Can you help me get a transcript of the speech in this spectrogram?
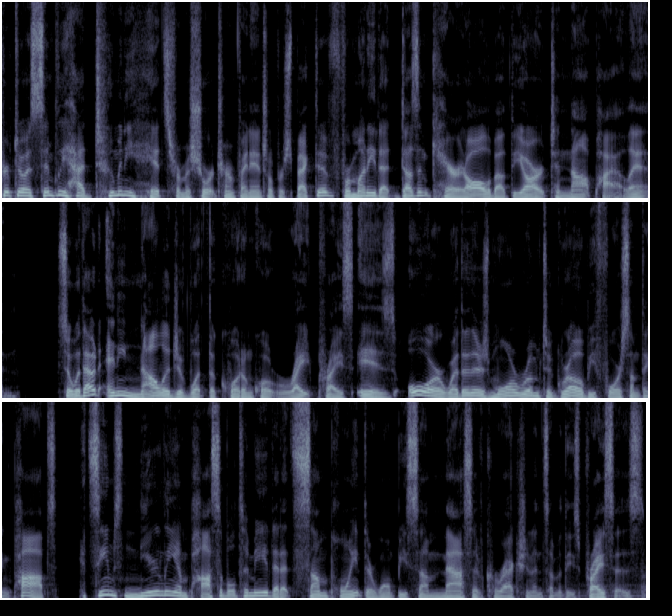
Crypto has simply had too many hits from a short term financial perspective for money that doesn't care at all about the art to not pile in. So, without any knowledge of what the quote unquote right price is, or whether there's more room to grow before something pops, it seems nearly impossible to me that at some point there won't be some massive correction in some of these prices.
